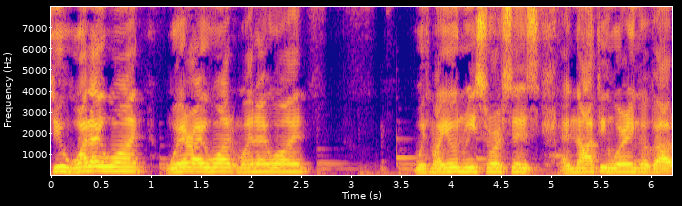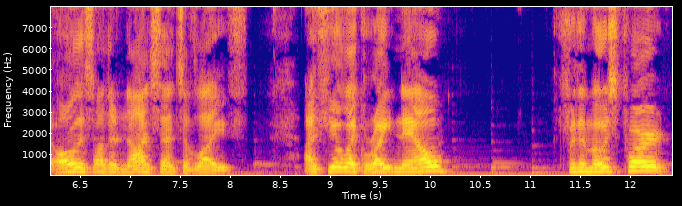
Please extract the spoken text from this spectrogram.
do what I want, where I want, when I want, with my own resources, and not be worrying about all this other nonsense of life. I feel like right now, for the most part,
